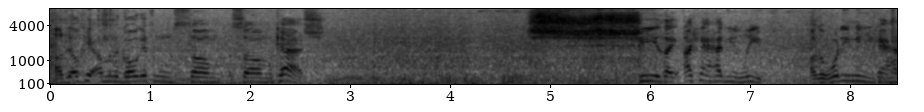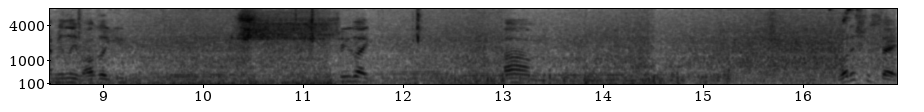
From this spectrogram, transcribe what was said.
I was like, okay, I'm gonna go get some some some cash. She is like, I can't have you leave. I was like, what do you mean you can't have me leave? I was like, you. She's like, um, what did she say?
